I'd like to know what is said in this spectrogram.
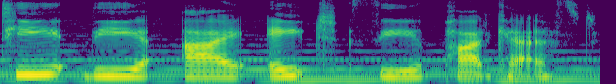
TDIHC Podcast.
